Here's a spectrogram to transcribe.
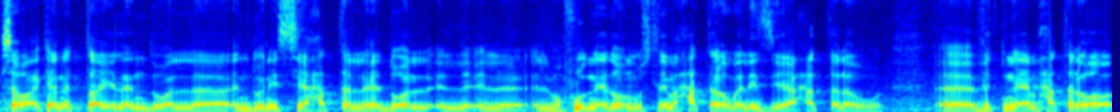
سواء كانت تايلاند ولا إندونيسيا حتى اللي هي الدول ال- ال- المفروض إن هي دول مسلمة حتى لو ماليزيا حتى لو آه، فيتنام حتى لو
